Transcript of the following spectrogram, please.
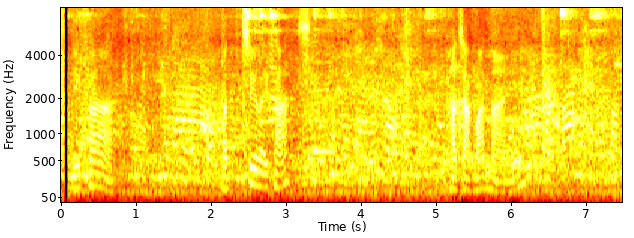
สวัสดีค่ะ มาชื่ออะไรคะ มาจากบ้านไหนจากบ้านแห่งความ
